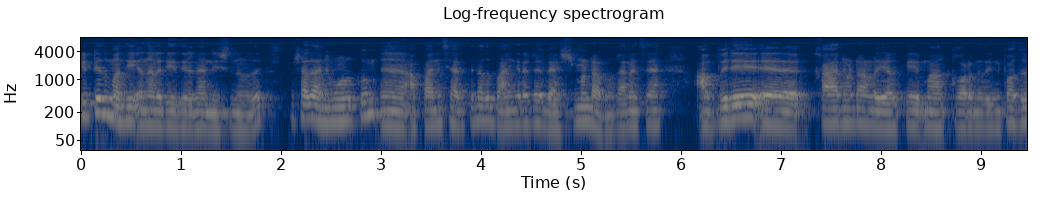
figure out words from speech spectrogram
കിട്ടിയത് മതി എന്നുള്ള രീതിയിലാണ് അന്വേഷിക്കുന്നത് പക്ഷേ അത് അനുമോൾക്കും അപ്പാനി ശരത്തിന് അത് ഭയങ്കരമായിട്ട് വിഷമം ഉണ്ടായിരുന്നു കാരണം വെച്ചാൽ അവർ കാരണം കൊണ്ടാണല്ലോ ഇയാൾക്ക് മാർക്ക് കുറഞ്ഞത്. ഇനിയിപ്പോൾ അത്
